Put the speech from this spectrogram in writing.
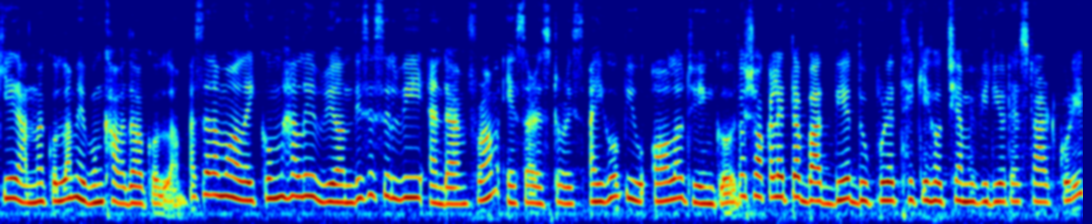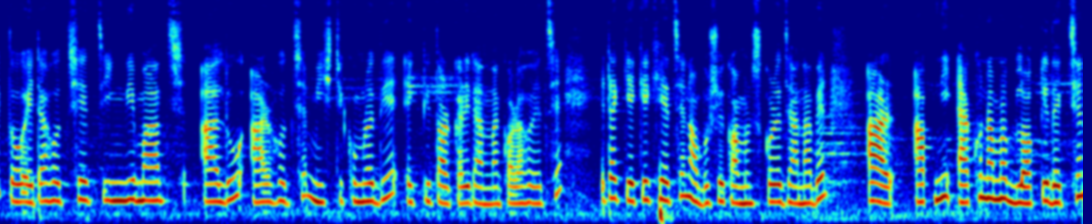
কি রান্না করলাম এবং খাওয়া দাওয়া করলাম। আসসালামু আলাইকুম। Hello everyone this is Sylvie and I am from S R stories I hope you all are doing good তো সকালেরটা বাদ দিয়ে দুপুরের থেকে হচ্ছে আমি ভিডিওটা স্টার্ট করি। তো এটা হচ্ছে চিংড়ি মাছ, আলু আর হচ্ছে মিষ্টি কুমড়ো দিয়ে একটি তরকারি রান্না করা হয়েছে। এটা কে কে খেয়েছেন অবশ্যই কমেন্টস করে জানাবেন। আর আপনি এখন আমার ব্লগটি দেখছেন,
